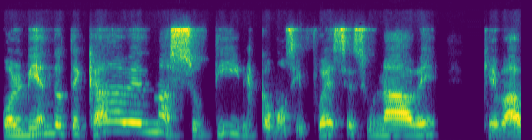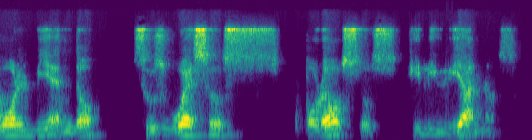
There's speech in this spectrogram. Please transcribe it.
volviéndote cada vez más sutil, como si fueses un ave que va volviendo sus huesos porosos y livianos.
